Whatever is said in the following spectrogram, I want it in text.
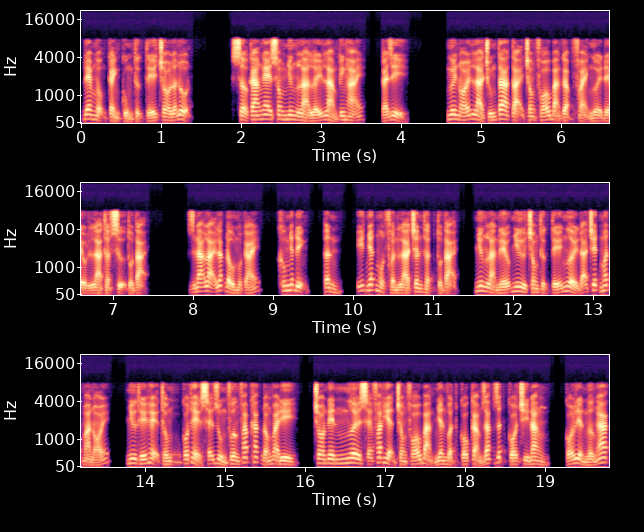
đem ngộng cảnh cùng thực tế cho lẫn lộn. Sở ca nghe xong nhưng là lấy làm kinh hãi, cái gì? Ngươi nói là chúng ta tại trong phó bản gặp phải người đều là thật sự tồn tại. Dã lại lắc đầu một cái không nhất định, ân, ít nhất một phần là chân thật tồn tại, nhưng là nếu như trong thực tế người đã chết mất mà nói, như thế hệ thống có thể sẽ dùng phương pháp khác đóng vai đi, cho nên ngươi sẽ phát hiện trong phó bản nhân vật có cảm giác rất có trí năng, có liền ngưỡng ác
